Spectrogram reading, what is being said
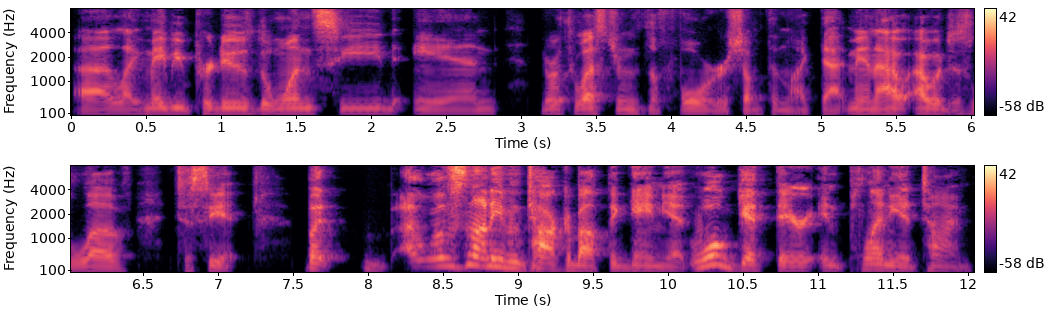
Uh, like maybe Purdue's the one seed and Northwestern's the four or something like that. Man, I, I would just love to see it. But uh, let's not even talk about the game yet. We'll get there in plenty of time.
